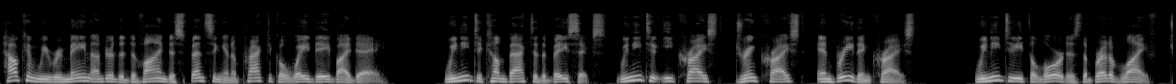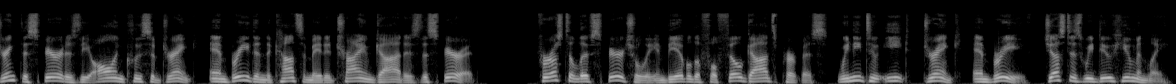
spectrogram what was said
How can we remain under the divine dispensing in a practical way day by day? We need to come back to the basics. We need to eat Christ, drink Christ, and breathe in Christ. We need to eat the Lord as the bread of life, drink the Spirit as the all inclusive drink, and breathe in the consummated triune God as the Spirit. For us to live spiritually and be able to fulfill God's purpose, we need to eat, drink, and breathe, just as we do humanly.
